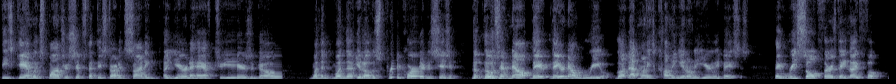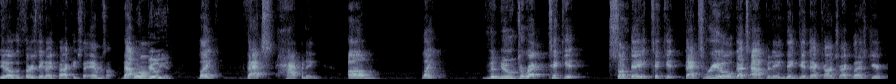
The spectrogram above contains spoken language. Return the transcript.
these gambling sponsorships that they started signing a year and a half, two years ago, when the when the you know the Supreme Court their decision, th- those have now they they are now real. That money's coming in on a yearly basis. They resold Thursday night foot, you know, the Thursday night package to Amazon. That Four money- billion. like that's happening. Um, like the new direct ticket Sunday ticket, that's real. That's happening. They did that contract last year.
